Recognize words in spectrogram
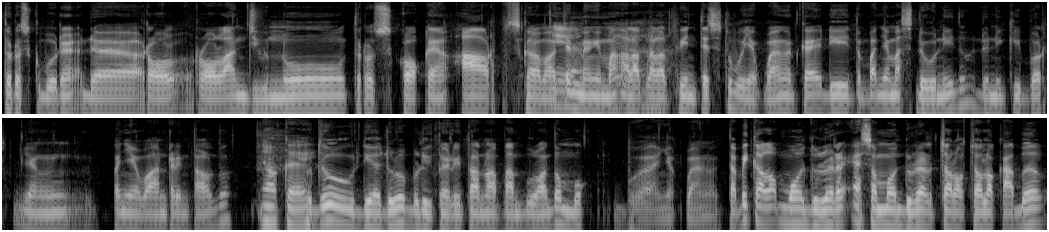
terus kemudian ada Ro- Roland Juno, terus kok yang ARP segala macam Iya, yang emang iya. alat-alat vintage itu banyak banget kayak di tempatnya Mas Doni tuh, Doni Keyboard yang penyewaan rental tuh. Oke. Itu dia dulu beli dari tahun 80-an tuh Moog banyak banget. Tapi kalau modular as a modular colok-colok kabel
